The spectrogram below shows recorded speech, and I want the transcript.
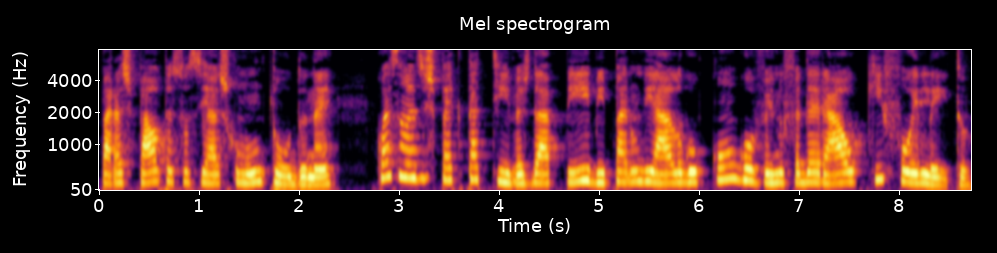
para as pautas sociais como um todo, né? Quais são as expectativas da PIB para um diálogo com o governo federal que foi eleito?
